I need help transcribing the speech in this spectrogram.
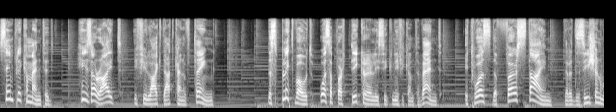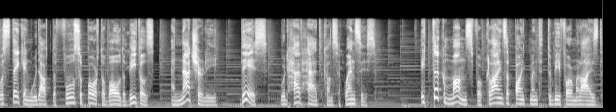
simply commented, he's alright if you like that kind of thing. The split vote was a particularly significant event. It was the first time that a decision was taken without the full support of all the Beatles, and naturally, this would have had consequences. It took months for Klein's appointment to be formalized,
